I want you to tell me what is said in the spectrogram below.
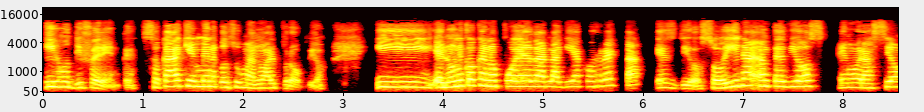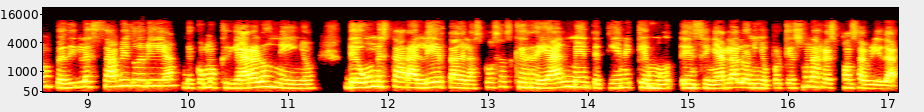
hijos diferentes. So, cada quien viene con su manual propio. Y el único que nos puede dar la guía correcta es Dios. O ir ante Dios en oración, pedirle sabiduría de cómo criar a los niños, de uno estar alerta de las cosas que realmente tiene que enseñarle a los niños, porque es una responsabilidad.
